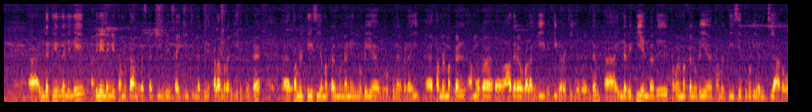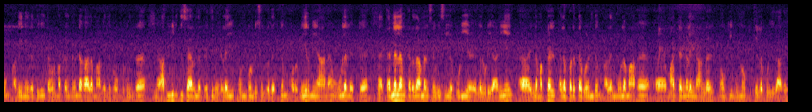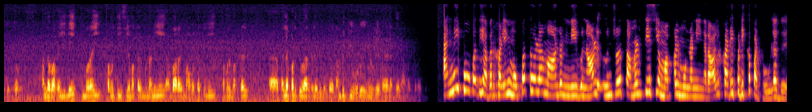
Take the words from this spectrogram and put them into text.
இந்த தேர்தலிலே அகில இலங்கை தமிழ் காங்கிரஸ் கட்சியினுடைய சைக்கிள் சின்னத்தில் களமிறங்கி இருக்கின்ற தமிழ் தேசிய மக்கள் முன்னணியினுடைய உறுப்பினர்களை தமிழ் மக்கள் அமோக ஆதரவு வழங்கி வெற்றி பெற செய்ய வேண்டும். இந்த வெற்றி என்பது தமிழ் மக்களுடைய தமிழ் தேசியத்தினுடைய எழுச்சியாகவும் அதே நேரத்தில் தமிழ் மக்கள் நீண்ட காலமாக எதிர்நோக்குகின்ற அபிவிருத்தி சார்ந்த பிரச்சனைகளை முன்கொண்டு செல்வதற்கும் ஒரு நேர்மையான ஊழலற்ற தன்னலம் கருதாமல் சேவை செய்யக்கூடிய எங்களுடைய அணியை இந்த மக்கள் பலப்படுத்த வேண்டும். அதன் மூலமாக மாற்றங்களை நாங்கள் நோக்கி முன்னோக்கி செல்லக்கூடியதாக இருக்கும். அந்த வகையிலே இம்முறை தமிழ் தேசிய மக்கள் முன்னணியை அம்பாறை மாவட்டத்திலே தமிழ் மக்கள் அஹ், பலப்படுத்துவார்கள் என்கின்ற நம்பிக்கையோடு எங்களுடைய பயணத்தை நாங்கள் அன்னை பூபதி அவர்களின் முப்பத்தேழாம் ஆண்டு நினைவு நாள் இன்று தமிழ் தேசிய மக்கள் முன்னணியினரால் கடைபிடிக்கப்பட்டுள்ளது.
